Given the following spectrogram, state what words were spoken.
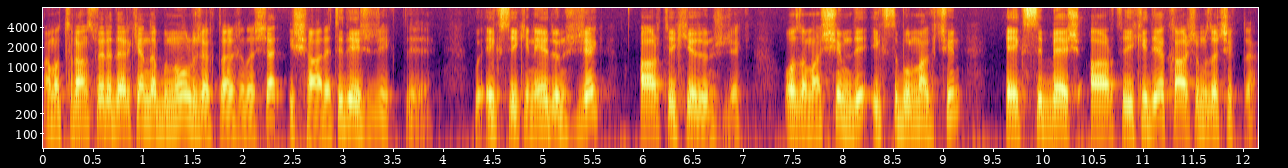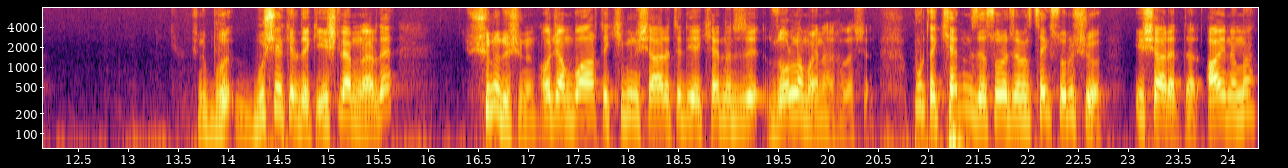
Ama transfer ederken de bu ne olacaktı arkadaşlar? İşareti değişecekti. Bu eksi 2 neye dönüşecek? Artı 2'ye dönüşecek. O zaman şimdi x'i bulmak için eksi 5 artı 2 diye karşımıza çıktı. Şimdi bu, bu şekildeki işlemlerde şunu düşünün. Hocam bu artı kimin işareti diye kendinizi zorlamayın arkadaşlar. Burada kendinize soracağınız tek soru şu. İşaretler aynı mı?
